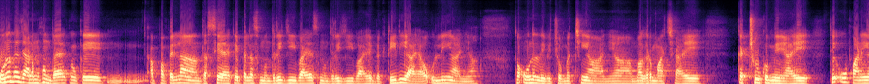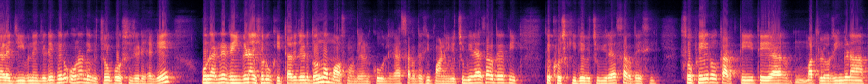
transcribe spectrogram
ਉਹਨਾਂ ਦਾ ਜਨਮ ਹੁੰਦਾ ਹੈ ਕਿਉਂਕਿ ਆਪਾਂ ਪਹਿਲਾਂ ਦੱਸਿਆ ਕਿ ਪਹਿਲਾਂ ਸਮੁੰਦਰੀ ਜੀਵ ਆਏ, ਸਮੁੰਦਰੀ ਜੀਵ ਆਏ, ਬੈਕਟੀਰੀਆ ਆਇਆ, ਉੱਲੀਆਂ ਆਈਆਂ, ਤਾਂ ਉਹਨਾਂ ਦੇ ਵਿੱਚੋਂ ਮੱਛੀਆਂ ਆਈਆਂ, ਮਗਰਮੱਛ ਆਏ ਕੱਛੂ ਕੁੰਮੇ ਆਏ ਤੇ ਉਹ ਪਾਣੀ ਵਾਲੇ ਜੀਵ ਨੇ ਜਿਹੜੇ ਫਿਰ ਉਹਨਾਂ ਦੇ ਵਿੱਚੋਂ ਕੁਛ ਜਿਹੜੇ ਹੈਗੇ, ਉਹਨਾਂ ਨੇ ਰਿੰਗਣਾ ਸ਼ੁਰੂ ਕੀਤਾ ਤੇ ਜਿਹੜੇ ਦੋਨੋਂ ਮੌਸਮਾਂ ਦੇ ਅਨੁਕੂਲ ਰਹਿ ਸਕਦੇ ਸੀ, ਪਾਣੀ ਵਿੱਚ ਵੀ ਰਹਿ ਸਕਦੇ ਸੀ ਤੇ ਖੁਸ਼ਕੀ ਦੇ ਵਿੱਚ ਵੀ ਰਹਿ ਸਕਦੇ ਸੀ। ਸੋ ਫਿਰ ਉਹ ਧਰਤੀ ਤੇ ਆ, ਮਤਲਬ ਰਿੰਗਣਾ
